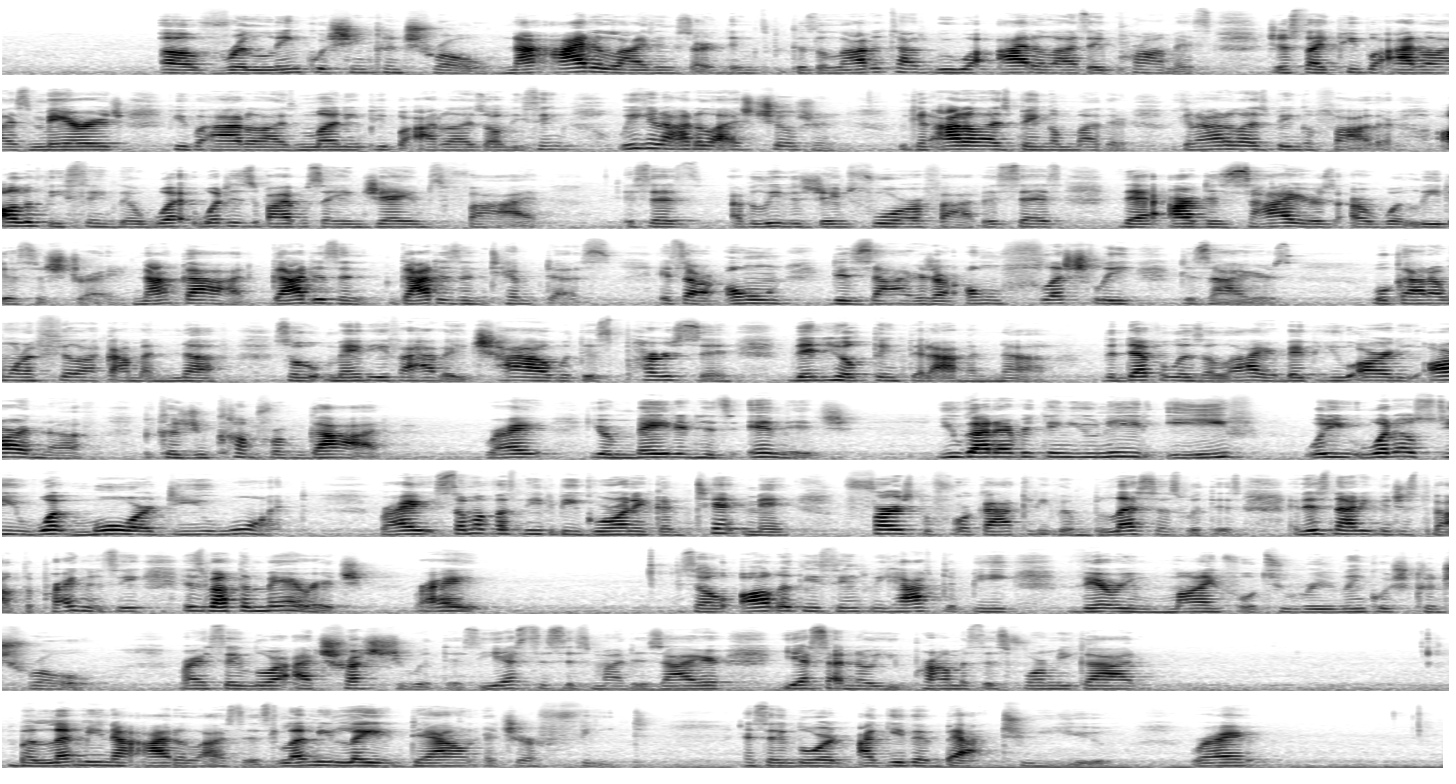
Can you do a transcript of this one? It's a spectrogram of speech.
of relinquishing control, not idolizing certain things, because a lot of times we will idolize a promise. Just like people idolize marriage, people idolize money, people idolize all these things. We can idolize children. We can idolize being a mother. We can idolize being a father. All of these things. That what what does the Bible say in James five? It says, I believe it's James 4 or 5. It says that our desires are what lead us astray, not God. God doesn't God doesn't tempt us. It's our own desires, our own fleshly desires well, God, I want to feel like I'm enough. So maybe if I have a child with this person, then he'll think that I'm enough. The devil is a liar, baby. You already are enough because you come from God, right? You're made in his image. You got everything you need, Eve. What do you what else do you what more do you want? Right? Some of us need to be growing in contentment first before God could even bless us with this. And it's not even just about the pregnancy, it's about the marriage, right? So all of these things we have to be very mindful to relinquish control right? Say, Lord, I trust you with this. Yes, this is my desire. Yes, I know you promised this for me, God. But let me not idolize this. Let me lay it down at your feet and say, Lord, I give it back to you, right?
